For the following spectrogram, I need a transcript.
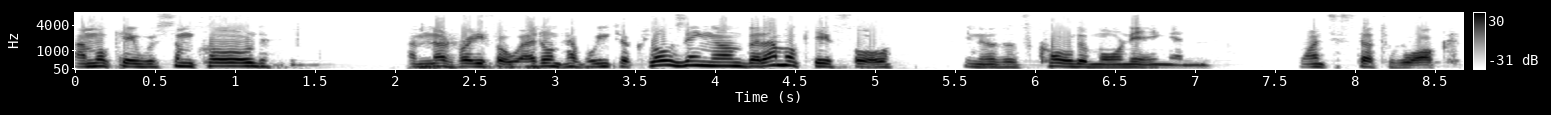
I'm okay with some cold. I'm not ready for. I don't have winter clothing on, but I'm okay for you know the colder morning. And once I start to walk,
